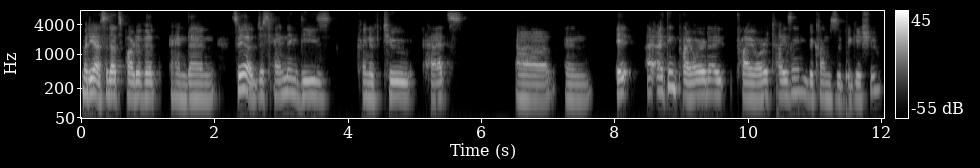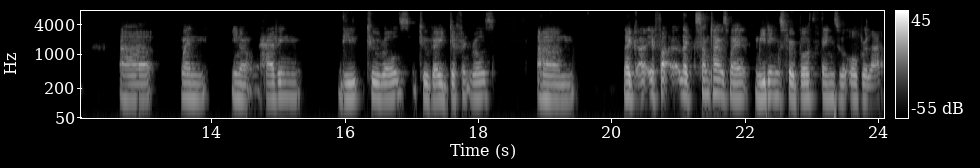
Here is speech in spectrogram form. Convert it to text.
but yeah, so that's part of it. And then, so yeah, just handling these kind of two hats, uh, and it. I, I think prioritize prioritizing becomes a big issue uh, when you know having the two roles, two very different roles. Um, like uh, if I, like sometimes my meetings for both things will overlap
